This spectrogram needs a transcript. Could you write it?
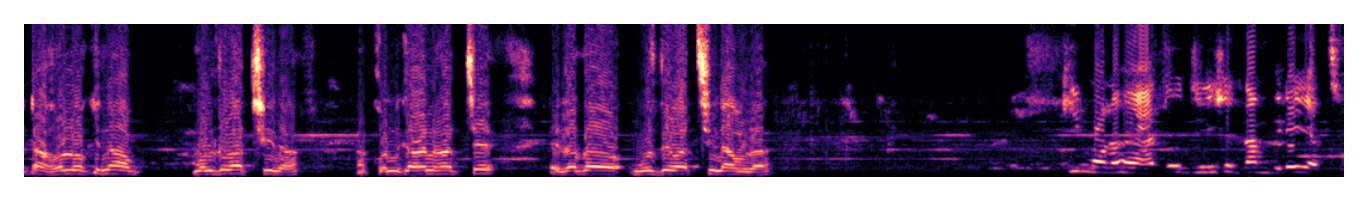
এটা হলো কিনা বলতে পারছি না। কোন কারণে হচ্ছে এটা তো বুঝতে পারছি না আমরা। কি মনে হয় এত জিনিসের দাম বেড়ে যাচ্ছে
